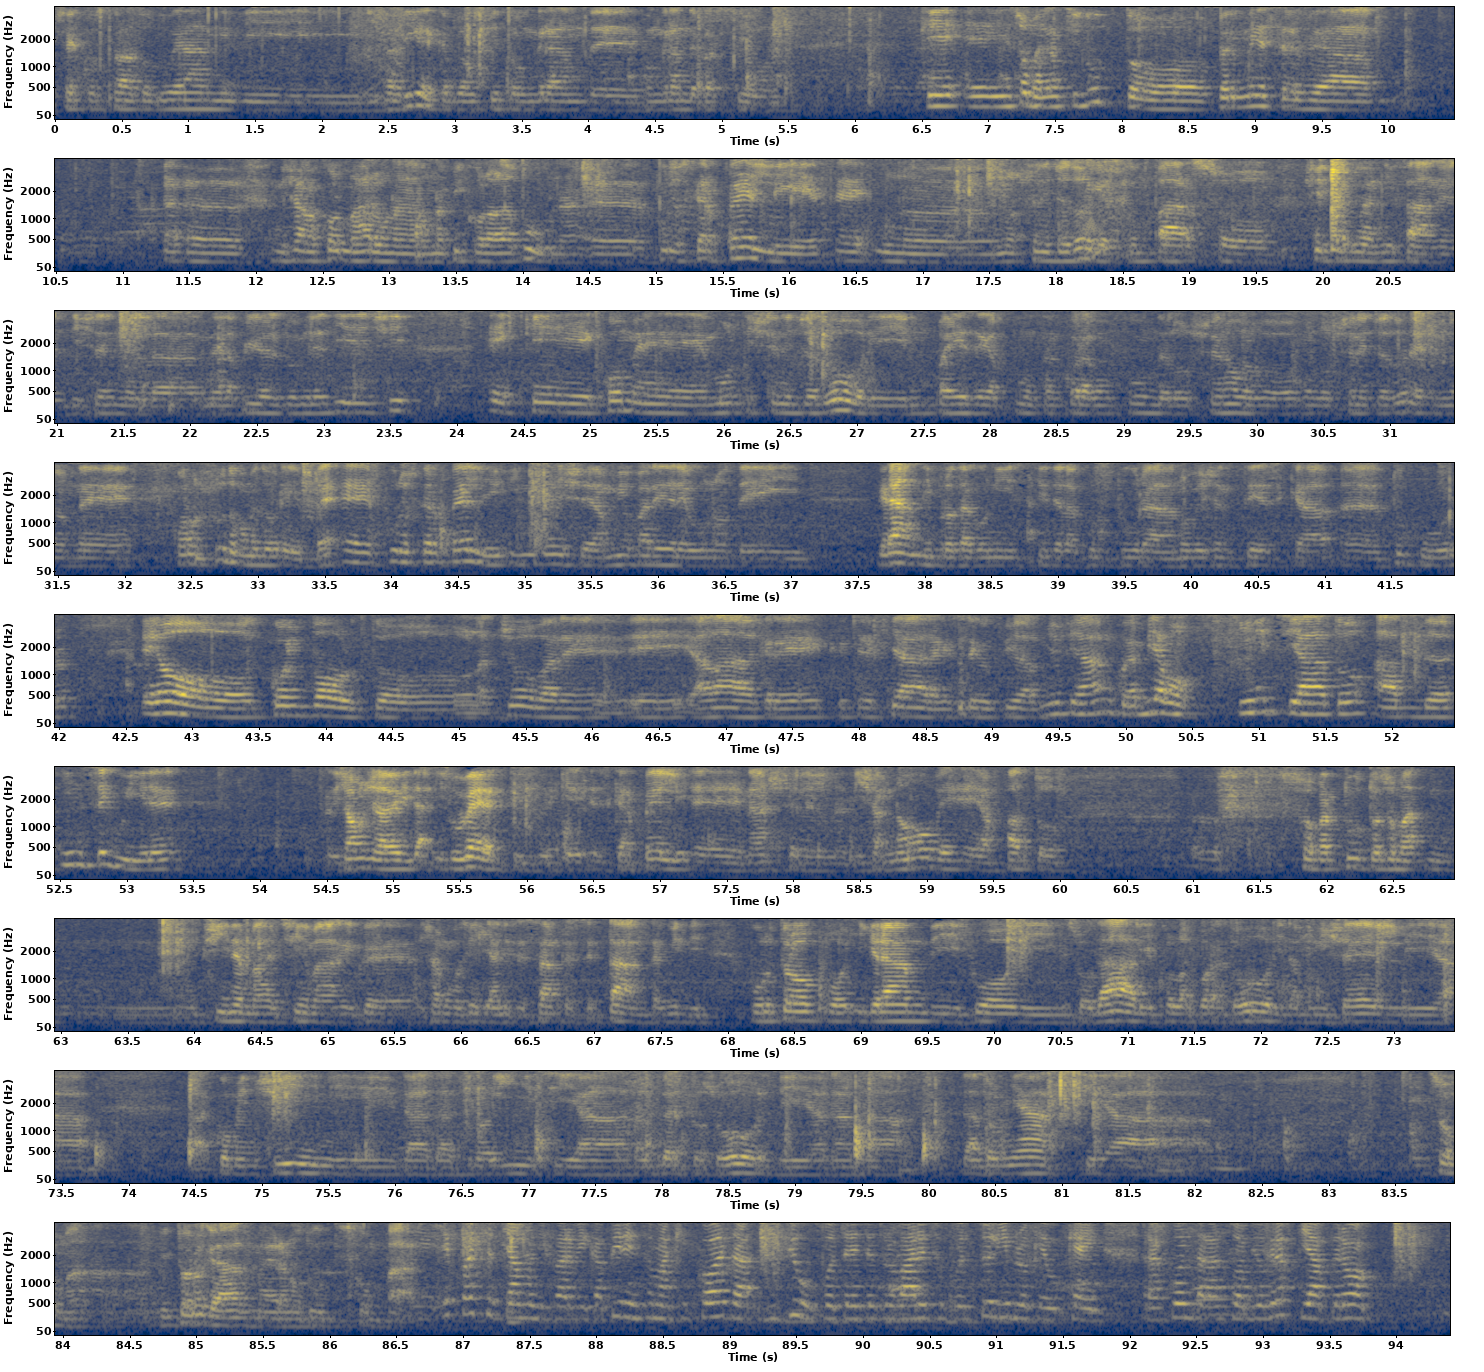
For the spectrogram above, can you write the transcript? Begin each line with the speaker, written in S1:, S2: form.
S1: ci è costato due anni di, di fatica e che abbiamo scritto con grande, con grande passione. Che eh, insomma innanzitutto per me serve a eh, diciamo, a colmare una, una piccola lacuna. Eh, Furio Scarpelli è un, uno sceneggiatore che è scomparso circa due anni fa, nel, nel, nell'aprile del 2010 e che come molti sceneggiatori in un paese che appunto ancora confonde lo scenografo con lo sceneggiatore non è conosciuto come dovrebbe e Furio Scarpelli invece a mio parere è uno dei grandi protagonisti della cultura novecentesca eh, tout e ho coinvolto la giovane e alacre Chiara che segue qui al mio fianco e abbiamo iniziato ad inseguire diciamoci la verità, i superstiti perché Scarpelli eh, nasce nel 19 e ha fatto eh, soprattutto insomma cinema, il cinema diciamo così, negli anni 60 e 70, quindi purtroppo i grandi suoi sodali e collaboratori, da Monicelli a, a Comencini, da, da Tino Risi a, Alberto Sordi, a, da, da, da Tognazzi a insomma Vittorio Gasma erano tutti scomparsi.
S2: E poi cerchiamo di farvi capire insomma che cosa di più potrete trovare su questo libro che ok racconta la sua biografia però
